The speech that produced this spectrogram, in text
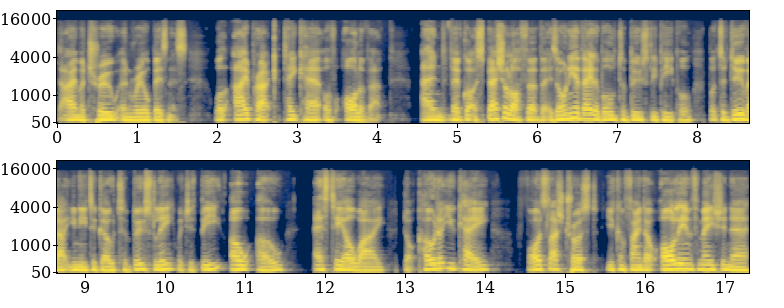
that I am a true and real business? Well, iPrac take care of all of that. And they've got a special offer that is only available to Boostly people. But to do that, you need to go to Boostly, which is B O O S T L Y dot co dot uk forward slash trust. You can find out all the information there.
